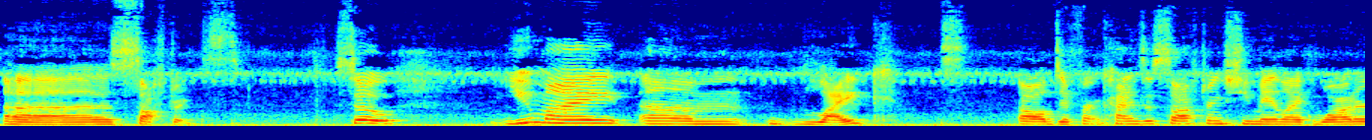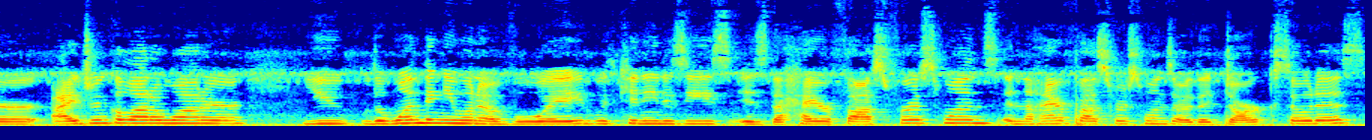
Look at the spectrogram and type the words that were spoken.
uh, soft drinks. So, you might um, like all different kinds of soft drinks. You may like water. I drink a lot of water. You the one thing you want to avoid with kidney disease is the higher phosphorus ones, and the higher phosphorus ones are the dark sodas.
